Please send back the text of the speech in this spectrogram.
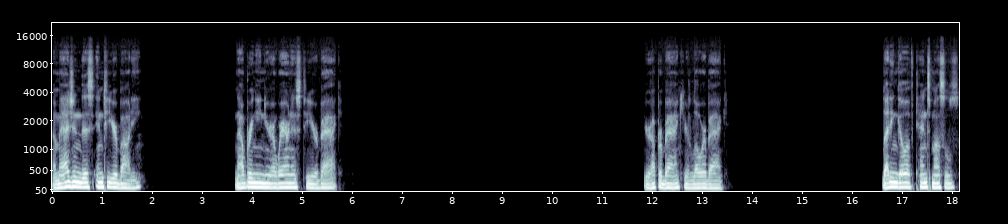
Imagine this into your body now bringing your awareness to your back. Your upper back, your lower back. Letting go of tense muscles,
